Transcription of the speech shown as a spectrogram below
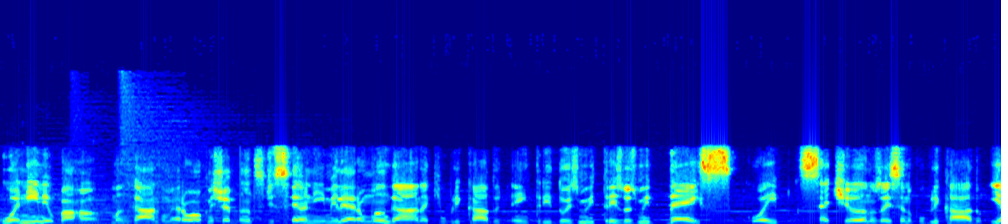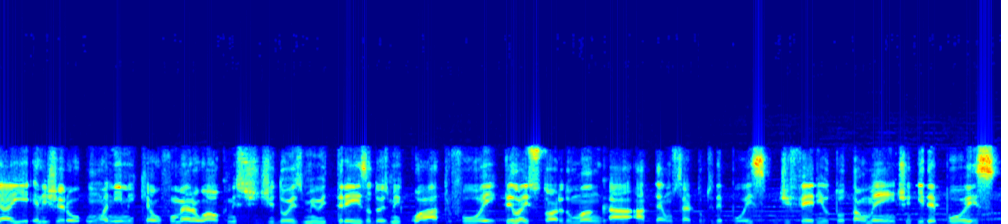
o anime, o barra mangá, como era o Alchemist, antes de ser anime, ele era um mangá, né? Que publicado entre 2003 e 2010. Ficou aí sete anos aí sendo publicado. E aí ele gerou um anime, que é o Fullmetal Alchemist, de 2003 a 2004. Foi pela história do mangá até um certo ponto depois diferiu totalmente. E depois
